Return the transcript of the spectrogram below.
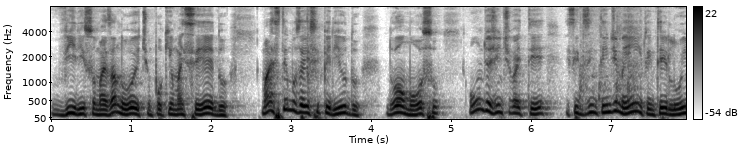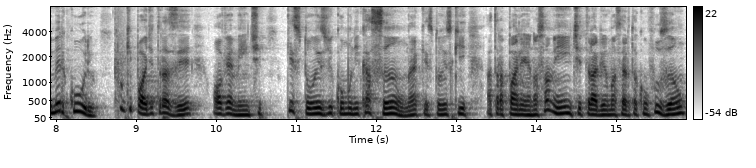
vir isso mais à noite, um pouquinho mais cedo. Mas temos aí esse período do almoço onde a gente vai ter esse desentendimento entre Lua e Mercúrio, o que pode trazer, obviamente, questões de comunicação, né? questões que atrapalhem a nossa mente, tragam uma certa confusão.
